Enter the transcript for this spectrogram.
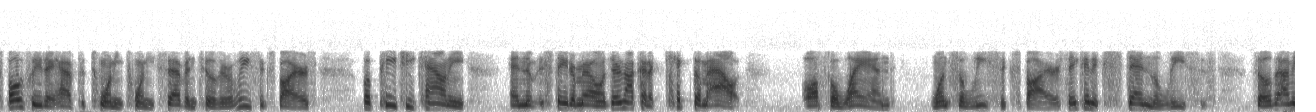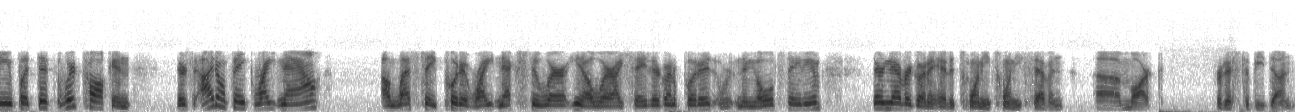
supposedly they have to 2027 till their lease expires, but PG County and the state of Maryland, they're not going to kick them out off the land once the lease expires. They can extend the leases. So, I mean, but this, we're talking. There's, I don't think right now unless they put it right next to where you know where I say they're going to put it or in the old stadium, they're never going to hit a 2027 uh, mark for this to be done.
